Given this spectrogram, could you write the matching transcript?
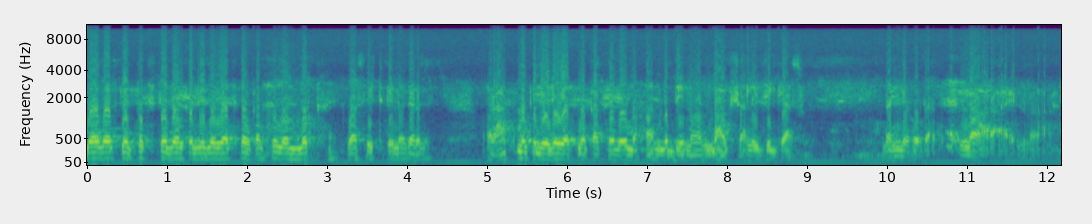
जगत के तुच्छ चीज़ों के लिए जो यत्न करते हैं, वो मूर्ख है वशिष्ठ की नज़र में। और आत्मा के लिए जो यत्न करते हैं, वो महान, बुद्धिमान, भागशाली, जिज्ञासु, धन्य हो जाते हैं। नारायण नारायण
